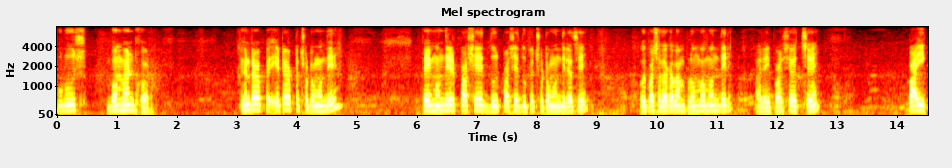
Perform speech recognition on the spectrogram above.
পুরুষ ব্রহ্মাণ্ডকর। এখানটা একটা, এটাও একটা ছোট মন্দির। তাই মন্দিরের পাশে, দু, পাশে দুটো ছোট মন্দির আছে। ওই পাশে দেখালাম ব্রহ্ম মন্দির আর এই পাশে হচ্ছে পাইক।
